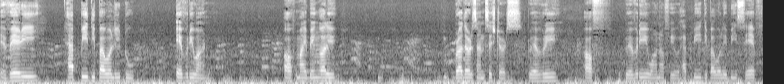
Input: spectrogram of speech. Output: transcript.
a very happy Deepavali to everyone of my Bengali brothers and sisters. To every of to every one of you happy Deepavali be safe.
